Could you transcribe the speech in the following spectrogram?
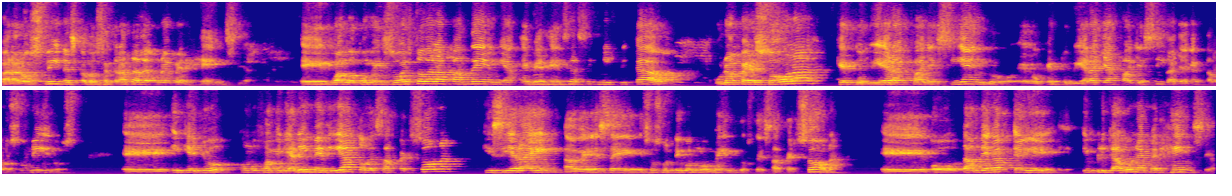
para los fines cuando se trata de una emergencia. Eh, cuando comenzó esto de la pandemia, emergencia significaba una persona que estuviera falleciendo eh, o que estuviera ya fallecida allá en Estados Unidos eh, y que yo como familiar inmediato de esa persona quisiera ir a ver ese, esos últimos momentos de esa persona eh, o también eh, implicaba una emergencia.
